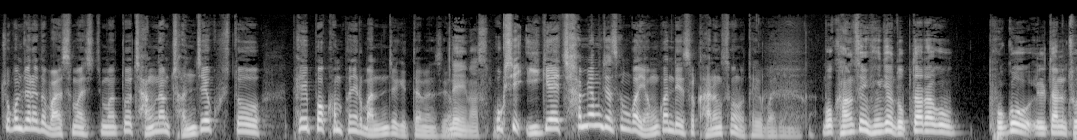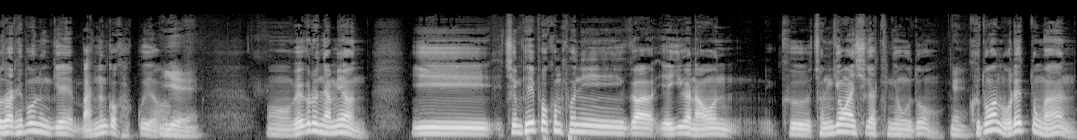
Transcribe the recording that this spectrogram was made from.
조금 전에도 말씀하셨지만 또 장남 전재국 씨도 페이퍼 컴퍼니로 만든 적이 있다면서요? 네, 맞습니다. 혹시 이게 차명재산과 연관돼 있을 가능성은 어떻게 봐야 됩니까? 뭐 가능성이 굉장히 높다라고 보고 일단은 조사를 해보는 게 맞는 것 같고요. 예. 어, 왜 그러냐면 이 지금 페이퍼 컴퍼니가 얘기가 나온 그 전경환 씨 같은 경우도 예. 그동안 오랫동안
